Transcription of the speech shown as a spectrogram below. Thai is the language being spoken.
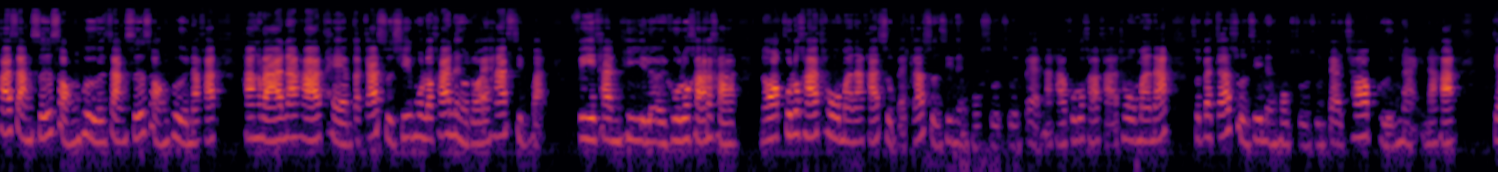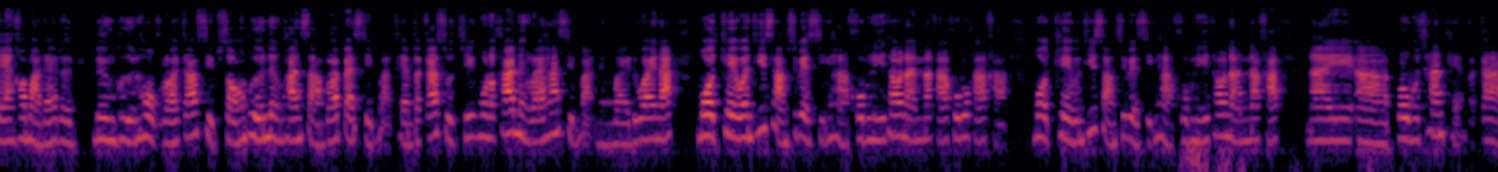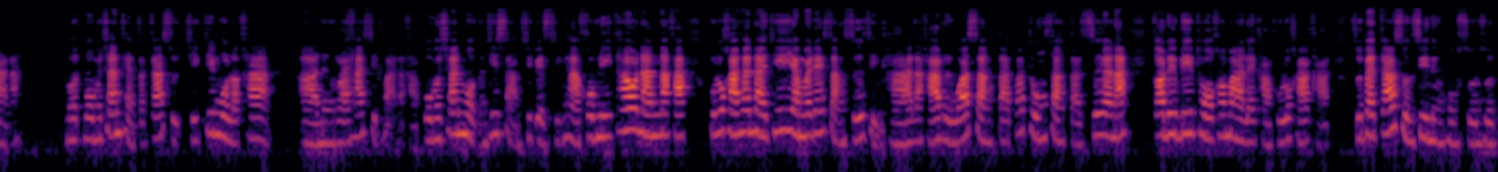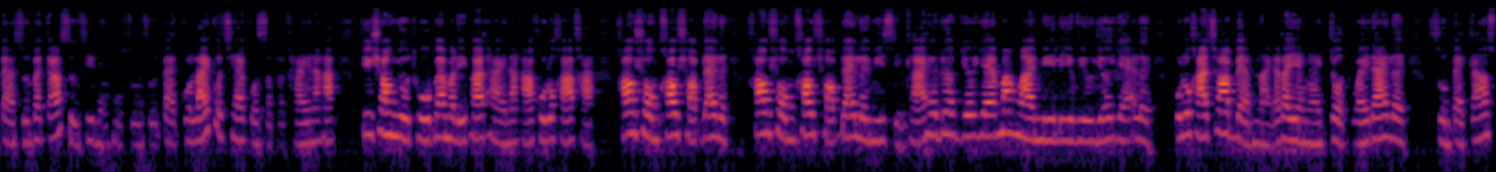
ค้าสั่งซื้อ 2 ผืน สั่งซื้อ 2 ผืนนะคะ ทางร้านนะคะ แถมตะกร้าซูชิมูลค่า 150 บาท ฟรีทันทีเลยคุณลูกค้าคะเนาะคุณลูกค้าโทรมานะคะ 0890416008 นะคะ คุณลูกค้าขาโทรมานะ 0890416008 ชอบผืนไหนนะคะ แจ้งเข้ามาได้เลย 1 ผืน 690 2 ผืน 1,380 บาท แถมตะกร้าสุดชิคมูลค่า 150 บาท1ใบด้วยนะ หมดเควันที่ 31 สิงหาคมนี้เท่านั้นนะคะ คุณลูกค้าค่ะ หมดเควันที่ 31 สิงหาคมนี้เท่านั้นนะคะ ในโปรโมชั่นแถมตะกร้านะ หมดโปรโมชั่นแถมตะกร้าสุดชิคที่มูลค่า 150 บาทนะคะ โปรโมชั่นหมดวันที่ 31 สิงหาคมนี้เท่านั้นนะคะ คุณลูกค้าท่านใดที่ยังไม่ได้สั่งซื้อสินค้านะคะ หรือว่าสั่งตัดผ้าถุงสั่งตัดเสื้อนะ ก็รีบๆโทรเข้ามาเลยค่ะ คุณลูกค้าค่ะ 0890416008 0890416008 กดไลค์ กดแชร์ กด subscribe นะคะ ที่ช่อง YouTube แม่มารีผ้าไทยนะคะ คุณลูกค้าค่ะ เข้าชม เข้าช็อปได้เลย เข้าชม เข้าช็อปได้เลย มีสินค้าให้เลือกเยอะแยะมากมาย มีรีวิวเยอะแยะเลย คุณลูกค้าชอบแบบไหนอะไรยังไง จดไว้ได้เลย 089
